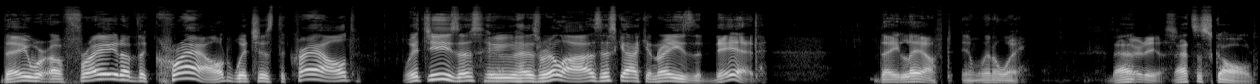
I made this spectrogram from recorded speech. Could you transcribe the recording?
they were afraid of the crowd, which is the crowd with Jesus, who has realized this guy can raise the dead. They left and went away. that, There it is. That's a scald.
